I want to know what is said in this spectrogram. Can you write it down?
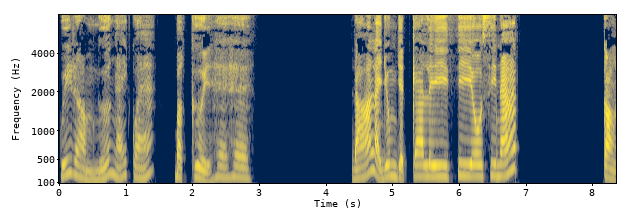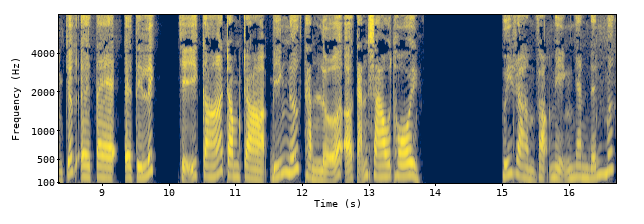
quý ròm ngứa ngáy quá, bật cười hê hê. Đó là dung dịch kali thiocinat. Còn chất ete etilic chỉ có trong trò biến nước thành lửa ở cảnh sau thôi. Quý ròm vọt miệng nhanh đến mức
